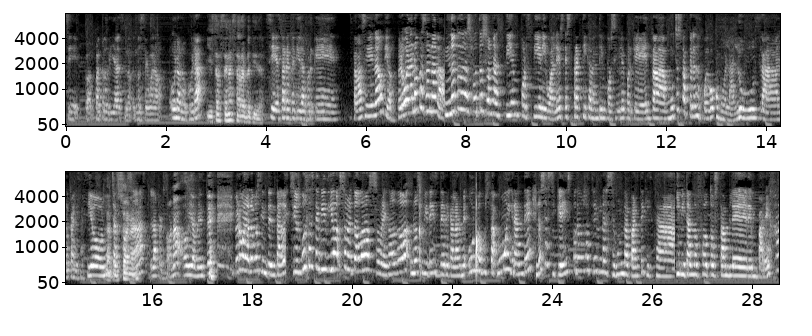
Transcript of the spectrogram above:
sí, cu- cuatro días, no, no sé, bueno, una locura. Y esta escena está repetida. Sí, está repetida porque estaba sin audio. Pero bueno, no pasa nada. No todas las fotos son al 100% iguales. Es prácticamente imposible porque entra muchos factores en juego como la luz, la localización, La muchas persona. cosas. La persona, obviamente. Pero bueno, lo hemos intentado. Si os gusta este vídeo, sobre todo, sobre todo, no os olvidéis de regalarme un me gusta muy grande. No sé si queréis podemos hacer una segunda parte, quizá imitando fotos Tumblr en pareja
